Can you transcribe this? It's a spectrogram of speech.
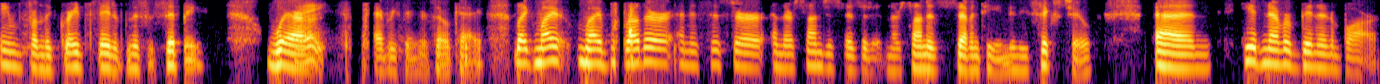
came from the great state of Mississippi, where Hey. everything is okay. Like my my brother and his sister and their son just visited, and their son is 17 and he's six two, and he had never been in a bar,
